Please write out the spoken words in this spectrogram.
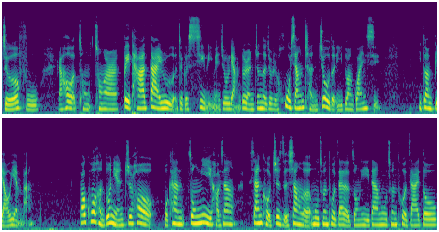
折服，然后从从而被他带入了这个戏里面，就两个人真的就是互相成就的一段关系，一段表演吧。包括很多年之后，我看综艺，好像山口智子上了木村拓哉的综艺，但木村拓哉都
